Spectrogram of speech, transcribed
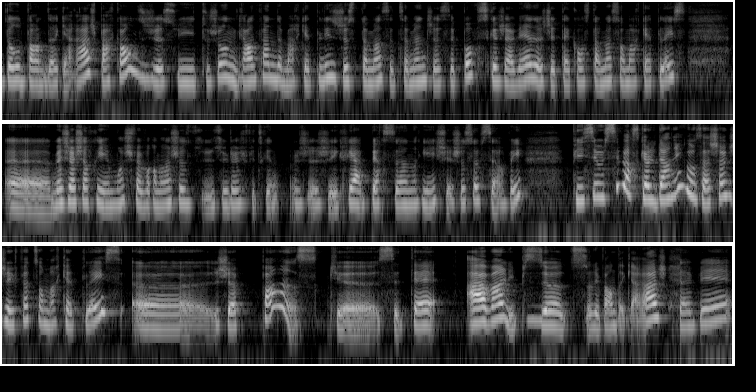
d'autres ventes de garage. Par contre, je suis toujours une grande fan de Marketplace. Justement, cette semaine, je sais pas ce que j'avais. J'étais constamment sur Marketplace. Euh, mais j'achète rien. Moi, je fais vraiment juste du, du vitrine. J'ai écrit à personne, rien. Je suis juste observé. Puis c'est aussi parce que le dernier gros achat que j'ai fait sur Marketplace, euh, je pense que c'était avant l'épisode sur les ventes de garage. J'avais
